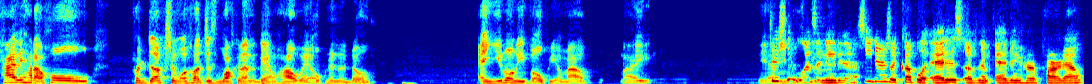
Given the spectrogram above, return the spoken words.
Kylie had a whole production with her just walking down the damn hallway and opening the door, and you don't even open your mouth. Like, yeah, Yeah, she wasn't needed. I see there's a couple of edits of them editing her part out.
